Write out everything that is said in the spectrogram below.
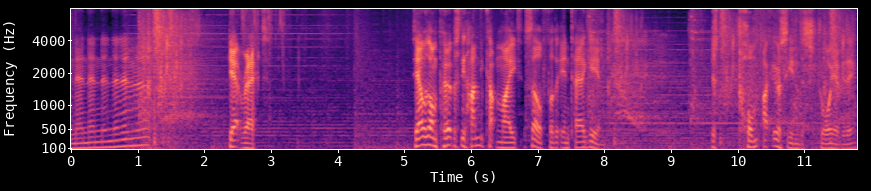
no, no, no, no, no. Get wrecked. See, I was on purposely handicapping myself for the entire game. Just pump accuracy and destroy everything.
